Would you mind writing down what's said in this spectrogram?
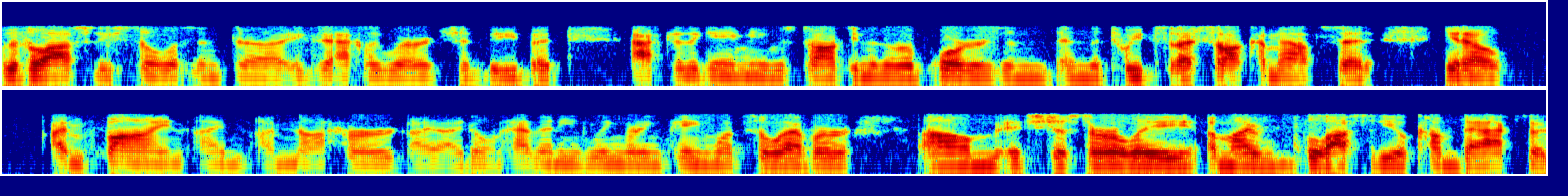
the velocity still isn't uh, exactly where it should be. But after the game, he was talking to the reporters, and, and the tweets that I saw come out said, you know, I'm fine. I'm I'm not hurt. I, I don't have any lingering pain whatsoever. Um, it's just early. My velocity will come back, but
